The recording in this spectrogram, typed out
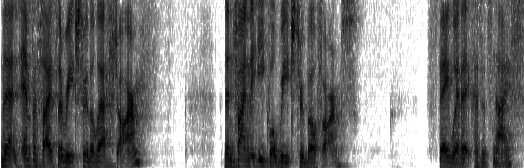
Then emphasize the reach through the left arm. Then find the equal reach through both arms. Stay with it because it's nice.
